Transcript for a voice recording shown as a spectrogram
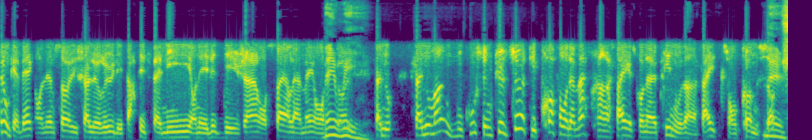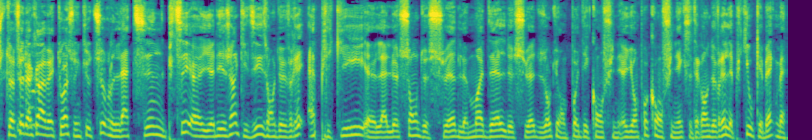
Tu sais, au Québec, on aime ça, les chaleureux, les parties de famille, on invite des gens, on se serre la main, on ben oui. Ça nous, ça nous manque beaucoup. C'est une culture qui est profondément française qu'on a appris nos ancêtres qui sont comme ça. Ben, je suis tout à fait d'accord avec toi. C'est une culture latine. Puis tu sais, euh, il y a des gens qui disent on devrait appliquer euh, la leçon de Suède, le modèle de Suède. Les autres, ils n'ont pas déconfiné, ils n'ont pas confiné, etc. On devrait l'appliquer au Québec. Mais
